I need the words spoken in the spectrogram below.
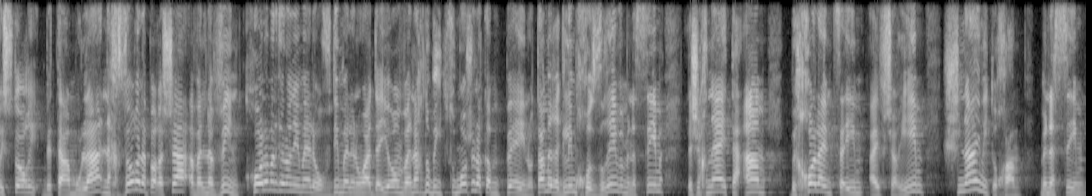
היסטורי בתעמולה. נחזור אל הפרשה, אבל נבין, כל המנגנונים האלה עובדים עלינו עד היום, ואנחנו בעיצומו של הקמפיין. אותם מרגלים חוזרים ומנסים לשכנע את העם בכל האמצעים האפשריים. שניים מתוכם מנסים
